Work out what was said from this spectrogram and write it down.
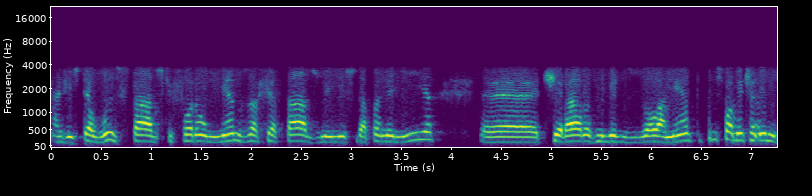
A gente tem alguns estados que foram menos afetados no início da pandemia, é, tiraram as medidas de isolamento, principalmente ali no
